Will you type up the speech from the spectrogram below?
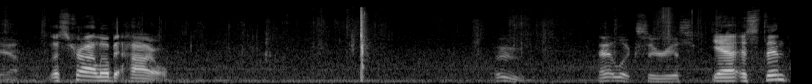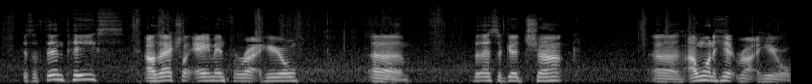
it. Yeah. Let's try a little bit higher. Ooh, that looks serious. Yeah, it's thin. It's a thin piece. I was actually aiming for right here, uh, but that's a good chunk. Uh, I want to hit right here.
